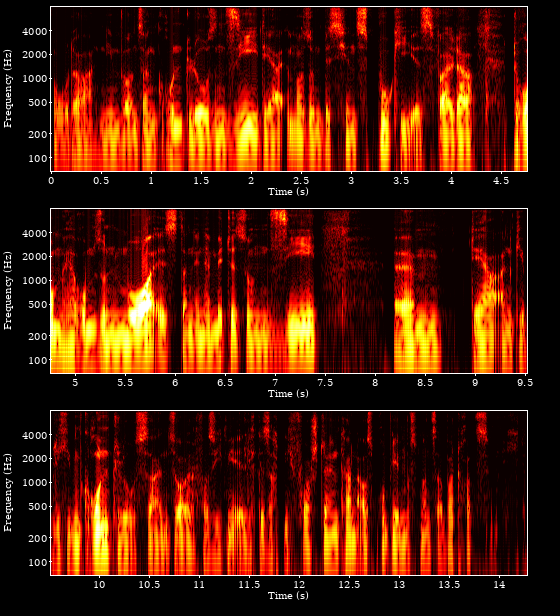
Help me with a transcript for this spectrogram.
Oder nehmen wir unseren grundlosen See, der immer so ein bisschen spooky ist, weil da drumherum so ein Moor ist, dann in der Mitte so ein See, ähm, der angeblich eben grundlos sein soll, was ich mir ehrlich gesagt nicht vorstellen kann. Ausprobieren muss man es aber trotzdem nicht.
